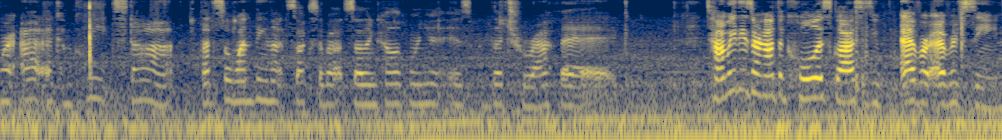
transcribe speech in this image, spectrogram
we're at. That's the one thing that sucks about Southern California is the traffic. Tell me these are not the coolest glasses you've ever, ever seen.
